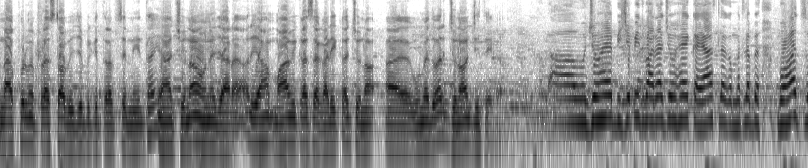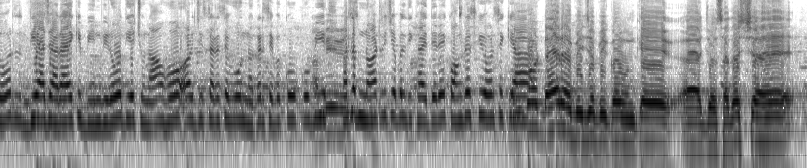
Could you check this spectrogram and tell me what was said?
नागपुर में प्रस्ताव बीजेपी की तरफ़ से नहीं था। यहाँ चुनाव होने जा रहा है और यहाँ महाविकास आघाड़ी का चुनाव उम्मीदवार चुनाव जीतेगा। जो है बीजेपी द्वारा जो है कयास लगा मतलब बहुत ज़ोर दिया जा रहा है कि बिन विरोध ये चुनाव हो और जिस तरह से वो नगर सेवकों को भी मतलब नॉट रीचेबल दिखाई दे रहे। कांग्रेस की ओर से क्या डर है बीजेपी को उनके जो सदस्य है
